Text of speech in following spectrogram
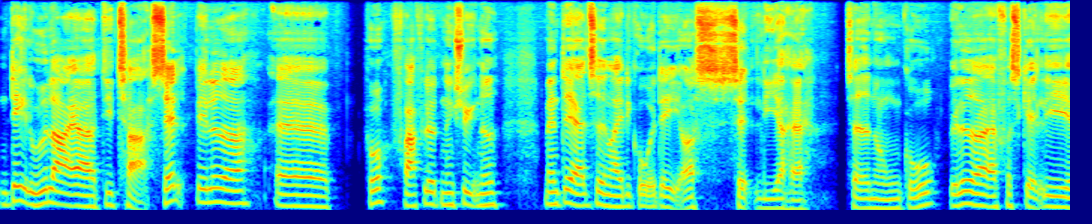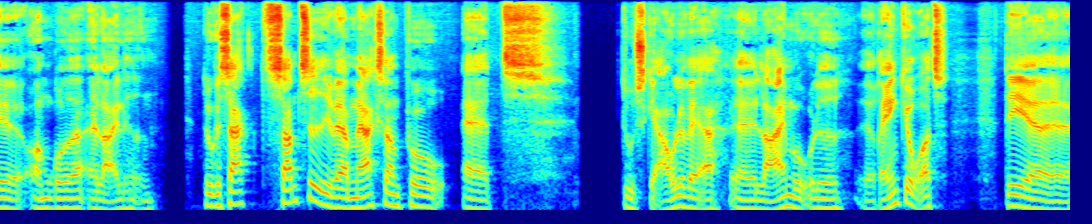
En del udlejere, de tager selv billeder øh, på fraflytningssynet, men det er altid en rigtig god idé også selv lige at have taget nogle gode billeder af forskellige øh, områder af lejligheden. Du kan sagt samtidig være opmærksom på, at du skal aflevere øh, legemålet øh, rengjort. Det er øh,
